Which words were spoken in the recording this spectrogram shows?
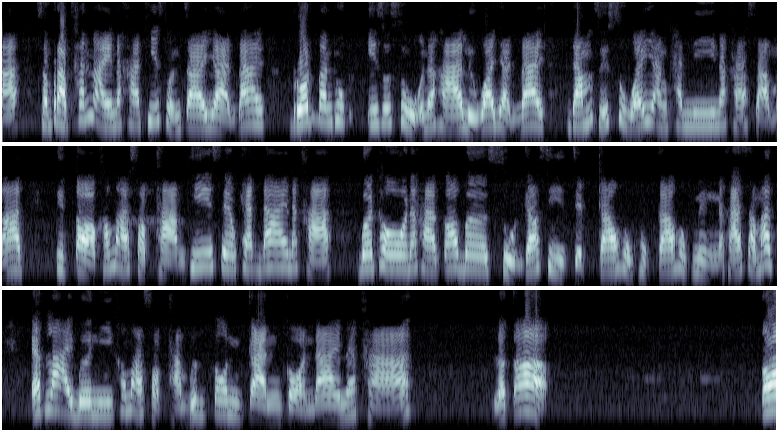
ะสำหรับท่านไหนนะคะที่สนใจอยากได้รถบรรทุกอีซูซุนะคะ หรือว่าอยากได้ดำสวยๆอย่างคันนี้นะคะ สามารถติดต่อเข้ามาสอบถามที่เซลแคทได้นะคะ เบอร์โทรนะคะก็เบอร์ 0947966961 นะคะ สามารถแอดไลน์เบอร์นี้เข้ามาสอบถามเบื้องต้นกันก่อนได้นะคะ แล้วก็ ก็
